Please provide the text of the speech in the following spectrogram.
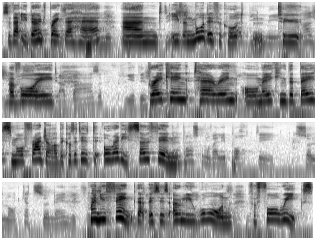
so that you don't break plus the hair pour ne pas and even more difficult to avoid la base qui est déjà breaking, tearing, or making the base more fragile because it is already so thin. On pense qu'on va les porter seulement quatre semaines et qu'il faut When you think that this is only worn for four weeks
